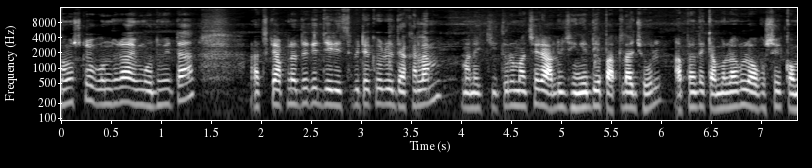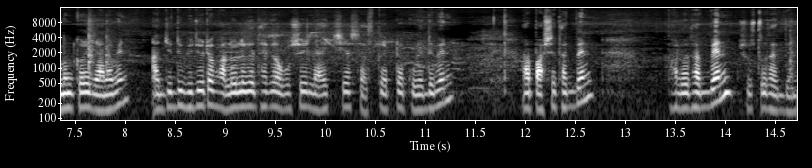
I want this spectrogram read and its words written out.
নমস্কার বন্ধুরা, আমি মধুমিতা। আজকে আপনাদেরকে যে রেসিপিটা করে দেখালাম মানে চিতল মাছের আলু ঝিঙে দিয়ে পাতলা ঝোল, আপনাদের কেমন লাগল অবশ্যই কমেন্ট করে জানাবেন। আর যদি ভিডিওটা ভালো লেগে থাকে অবশ্যই লাইক শেয়ার সাবস্ক্রাইবটা করে দেবেন। আর পাশে থাকবেন, ভালো থাকবেন, সুস্থ থাকবেন।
